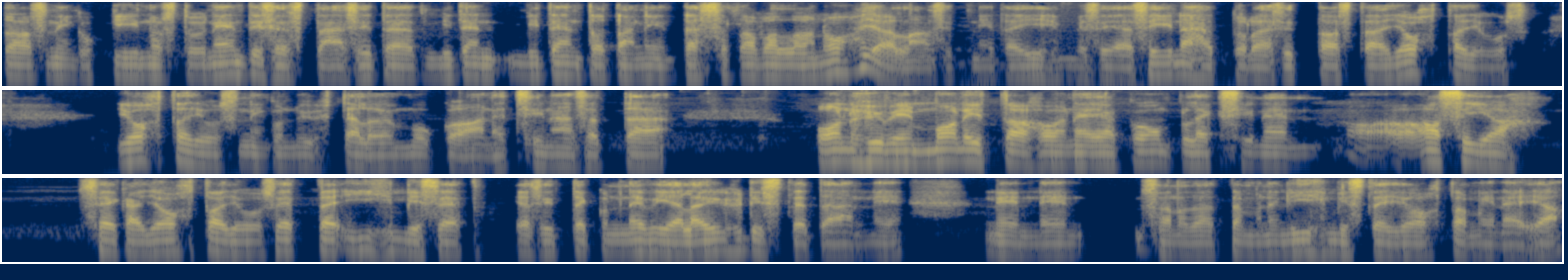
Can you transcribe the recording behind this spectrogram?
taas niin kuin kiinnostuin entisestään sitä, että miten, miten tota, niin tässä tavallaan ohjaillaan sit niitä ihmisiä. Ja siinähän tulee sitten taas tämä johtajuus, johtajuus niin kuin yhtälöön mukaan. että sinänsä tämä on hyvin monitahoinen ja kompleksinen asia, sekä johtajuus että ihmiset, ja sitten kun ne vielä yhdistetään, niin, niin, niin sanotaan, että tämmöinen ihmisten johtaminen ja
